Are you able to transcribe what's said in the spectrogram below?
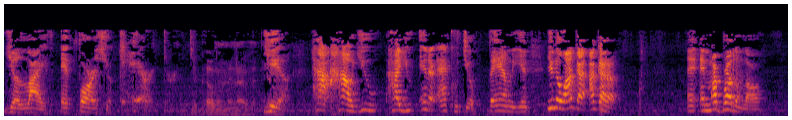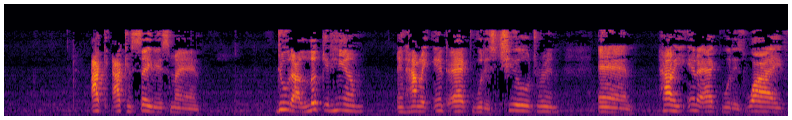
your life as far as your character. The government of it. Yeah. How how you how you interact with your family. And you know I got I got a and, and my brother-in-law I, I can say this man. Dude I look at him and how he interact with his children and how he interact with his wife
